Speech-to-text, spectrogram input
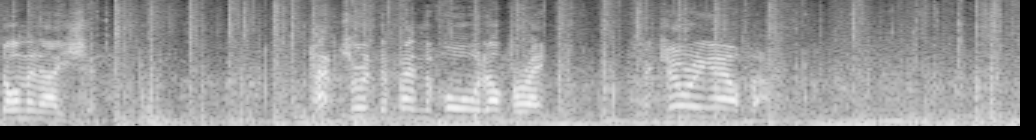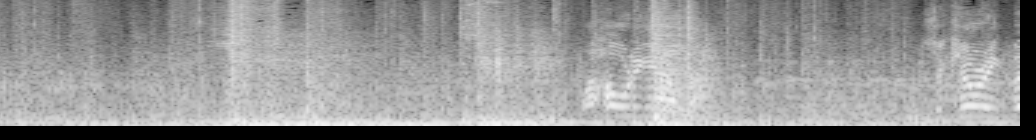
domination. Capture and defend the forward operator. Securing Alpha. We're holding Alpha. Securing B.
